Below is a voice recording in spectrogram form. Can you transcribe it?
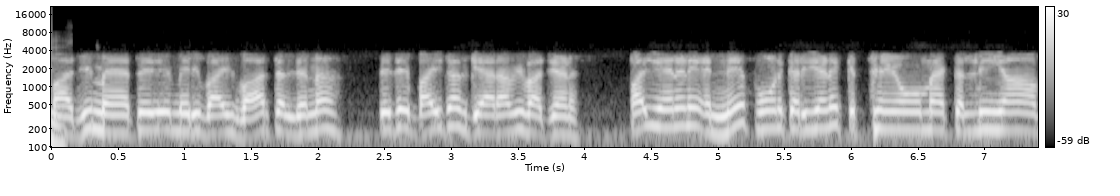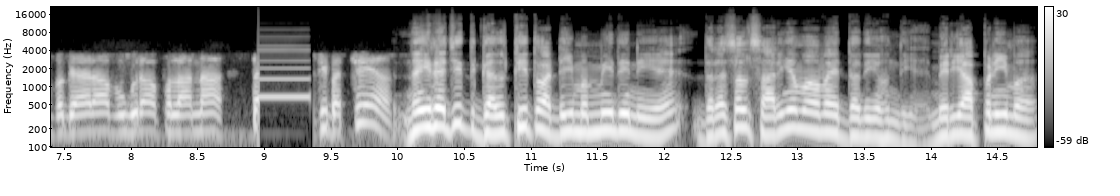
ਭਾਜੀ ਮੈਂ ਤੇ ਮੇਰੀ ਵਾਈਫ ਬਾਹਰ ਚੱਲ ਜਾਣਾ। ਤੇ ਜੇ ਬਾਈ ਚਾਂਸ 11 ਵੀ ਵੱਜ ਜਾਣ ਭਾਜੀ ਇਹਨਾਂ ਨੇ ਇੰਨੇ ਫੋਨ ਕਰੀ ਜਾਣੇ ਕਿੱਥੇ ਹੋ ਮੈਂ ਕੱਲੀ ਆ ਵਗੈਰਾ ਵਗੂਰਾ ਫਲਾਨਾ ਅਸੀਂ ਬੱਚੇ ਆ। ਨਹੀਂ ਰਜਿਤ ਗਲਤੀ ਤੁਹਾਡੀ ਮੰਮੀ ਦੀ ਨਹੀਂ ਹੈ। ਦਰਅਸਲ ਸਾਰੀਆਂ ਮਾਵਾਂ ਇਦਾਂ ਦੀਆਂ ਹੁੰਦੀਆਂ ਮੇਰੀ ਆਪਣੀ ਮਾਂ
